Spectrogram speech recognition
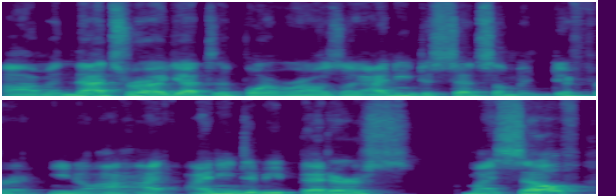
Um, and that's where I got to the point where I was like, I need to set something different. You know, I I, I need to be better myself.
